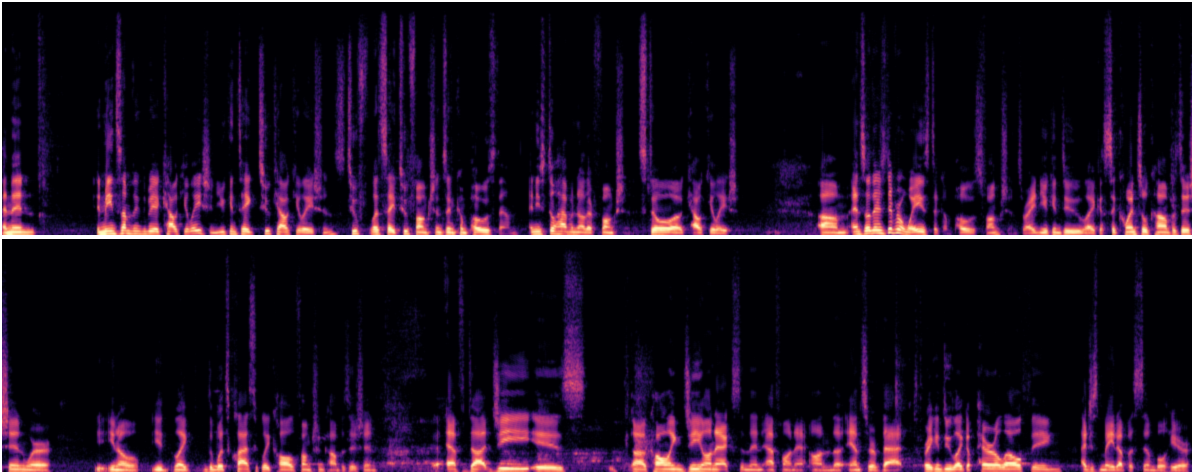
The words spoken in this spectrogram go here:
And then it means something to be a calculation. You can take two calculations, two let's say two functions and compose them, and you still have another function. It's still a calculation. Um, and so there's different ways to compose functions, right? You can do like a sequential composition where, you, know, you like the, what's classically called function composition. F dot g is uh, calling g on x and then f on on the answer of that. Or you can do like a parallel thing. I just made up a symbol here,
